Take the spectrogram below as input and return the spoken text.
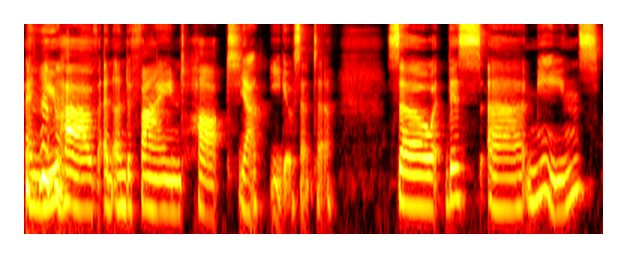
And you have an undefined heart yeah. ego center. So this uh, means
